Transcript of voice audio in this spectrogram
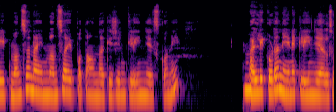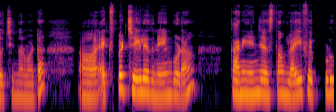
eight months nine months అయిపోతా ఉంది ఆ కిచెన్ క్లీన్ చేసుకొని. మళ్ళీ కూడా నేనే క్లీన్ చేయాల్సి వచ్చిందనమాట. ఎక్స్పెక్ట్ చేయలేదు నేను కూడా. కానీ ఏం చేస్తాం? లైఫ్ ఎప్పుడు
